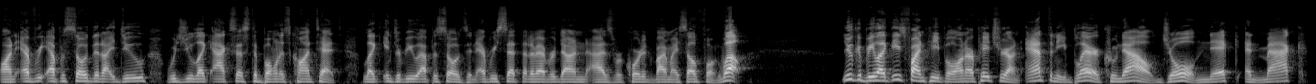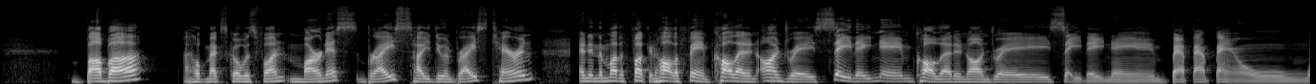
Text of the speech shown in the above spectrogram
on every episode that I do? Would you like access to bonus content like interview episodes and every set that I've ever done as recorded by my cell phone? Well, you could be like these fine people on our Patreon Anthony, Blair, Kunal, Joel, Nick, and Mac, Bubba. I hope Mexico was fun. Marnus, Bryce. How you doing, Bryce? Taryn. And in the motherfucking Hall of Fame, call that an Andre, say they name, call that an Andre, say they name. Bam, bam, bam.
